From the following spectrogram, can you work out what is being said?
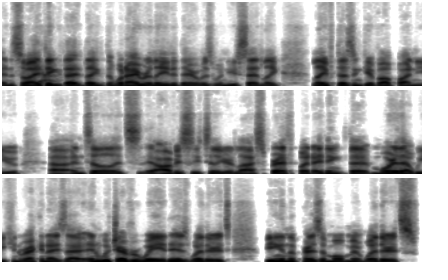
and so i think that like the, what i related there was when you said like life doesn't give up on you uh, until it's obviously till your last breath but i think the more that we can recognize that in whichever way it is whether it's being in the present moment whether it's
